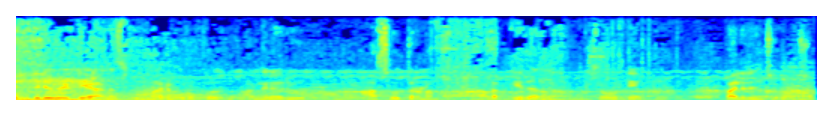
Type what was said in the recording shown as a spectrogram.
എന്തിനു വേണ്ടിയാണ് സുകുമാരക്കുറുപ്പ് അങ്ങനെ ഒരു ആസൂത്രണം നടത്തിയതെന്ന ചോദ്യം പലരും ചോദിച്ചു.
